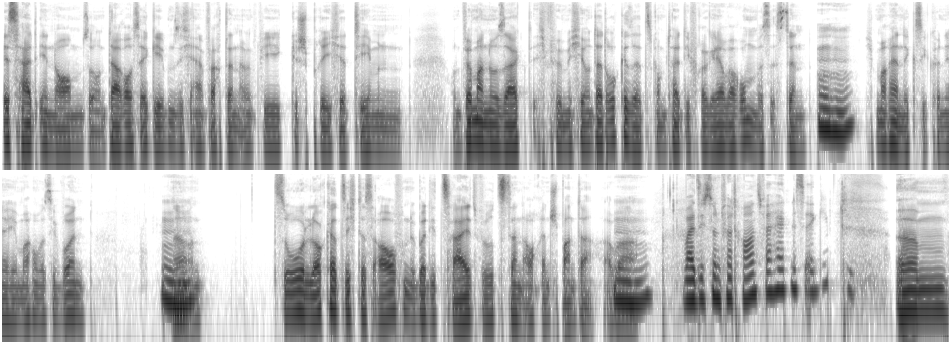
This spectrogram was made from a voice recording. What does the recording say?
ist halt enorm so. Und daraus ergeben sich einfach dann irgendwie Gespräche, Themen, und wenn man nur sagt, ich fühle mich hier unter Druck gesetzt, kommt halt die Frage, ja, warum? Was ist denn? Mhm. Ich mache ja nichts, sie können ja hier machen, was sie wollen. Mhm. Ja, und so lockert sich das auf und über die Zeit wird es dann auch entspannter. Aber mhm. Weil sich so ein Vertrauensverhältnis ergibt? Ähm,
